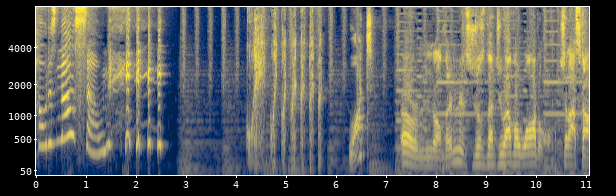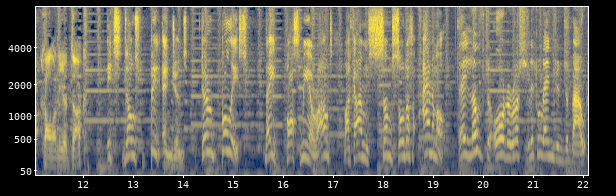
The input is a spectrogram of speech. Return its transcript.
How does now sound? What? Oh, nothing. It's just that you have a waddle. Shall I start calling you a Duck? It's those big engines. They're bullies. They boss me around like I'm some sort of animal. They love to order us little engines about.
